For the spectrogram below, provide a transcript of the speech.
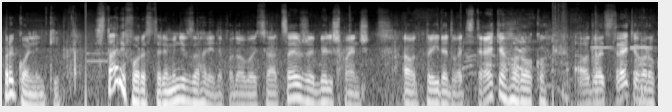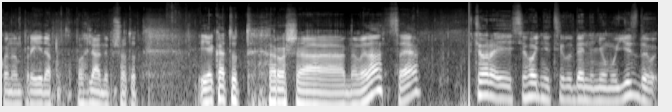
прикольненький. Старі Форестери мені взагалі не подобаються, а цей вже більш-менш. А от приїде 23-го року, а от 23-го року нам приїде, поглянемо, що тут. Яка тут хороша новина, це. Вчора і сьогодні цілий день на ньому їздив,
